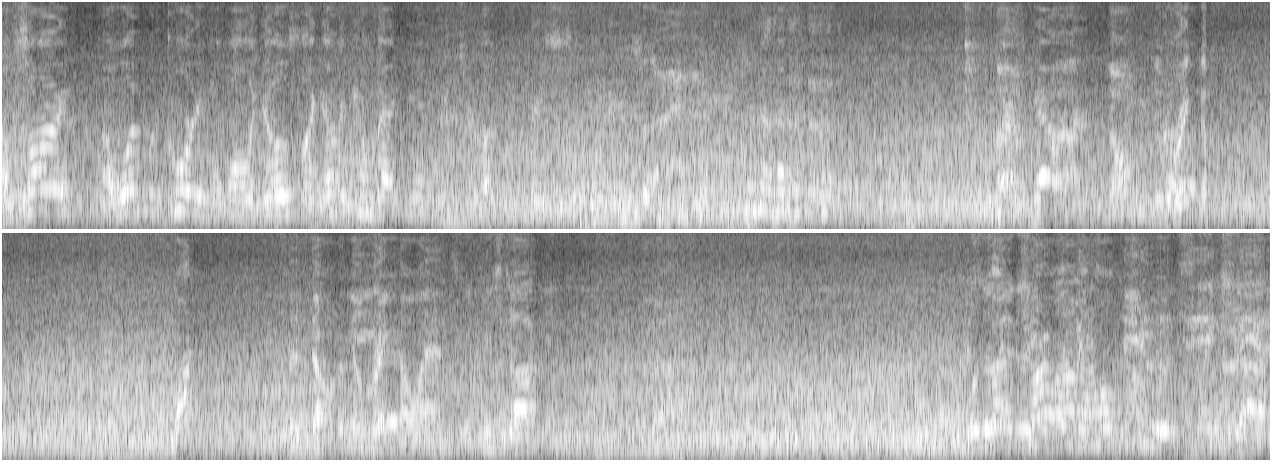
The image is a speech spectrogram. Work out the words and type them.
I'm sorry, I wasn't recording a while ago, so I gotta come back in and get your ugly faces anyways. Don't, you'll break the, What? the- don't, you'll break the lens. Who's talking? Looks So like Charlie your got hold mommy's of with slingshot.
